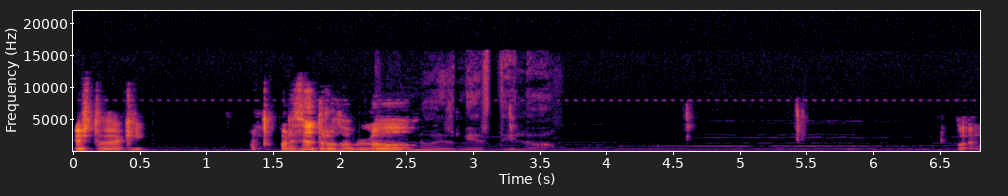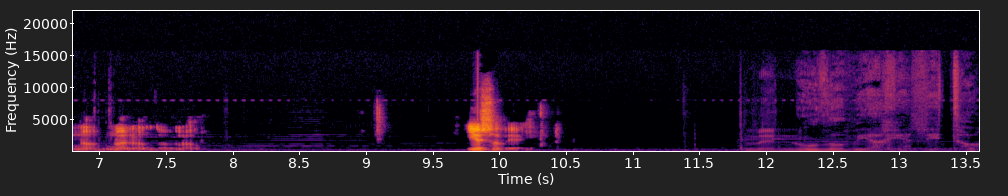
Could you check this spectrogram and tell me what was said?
Esto de aquí. Parece otro doblón. No es mi estilo. Pues no, no era un doblón. Y eso de ahí. Menudo viajecito.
